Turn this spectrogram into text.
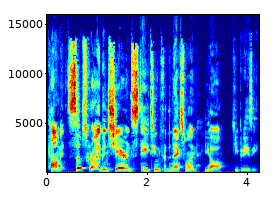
comment, subscribe, and share, and stay tuned for the next one. Y'all, keep it easy.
